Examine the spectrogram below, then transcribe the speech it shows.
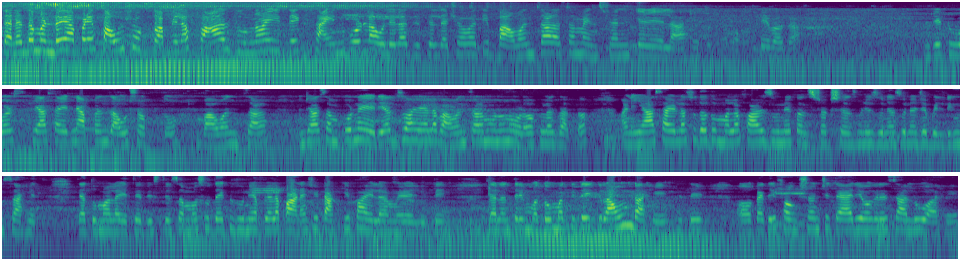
त्यानंतर मंडळी आपण पाहू शकतो आपल्याला फार जुना इथे एक साईन बोर्ड लावलेला दिसेल. त्याच्यावरती बावनचाळ असं मेन्शन केलेलं आहे. हे बघा. म्हणजे टुवर्ड्स ह्या साईडने आपण जाऊ शकतो बावनचाळ. म्हणजे हा संपूर्ण एरियाच जो आहे याला बावनचाळ म्हणून ओळखलं जातं. आणि ह्या साईडला सुद्धा तुम्हाला फार जुने कन्स्ट्रक्शन्स म्हणजे जुन्या जुन्या ज्या बिल्डिंग्स आहेत त्या तुम्हाला इथे दिसते समोरसुद्धा एक जुनी आपल्याला पाण्याची टाकी पाहायला मिळेल इथे. त्यानंतर एक मधोमध तिथे एक ग्राउंड आहे. तिथे काहीतरी फंक्शनची तयारी वगैरे चालू आहे.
